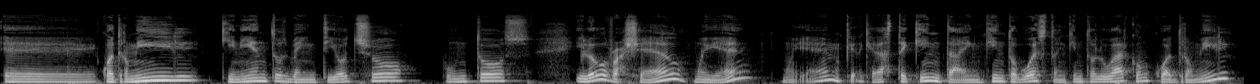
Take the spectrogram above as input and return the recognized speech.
4.528 puntos. Y luego Rachel, muy bien, muy bien, quedaste quinta, en quinto puesto, en quinto lugar con 4.000.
